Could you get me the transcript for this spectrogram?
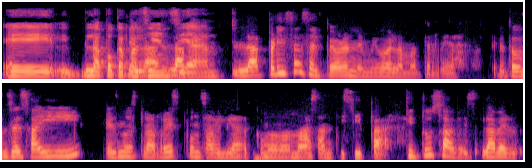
eh, la poca paciencia. La, prisa es el peor enemigo de la maternidad. Entonces ahí es nuestra responsabilidad como mamás anticipar. Si tú sabes, la, ver,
